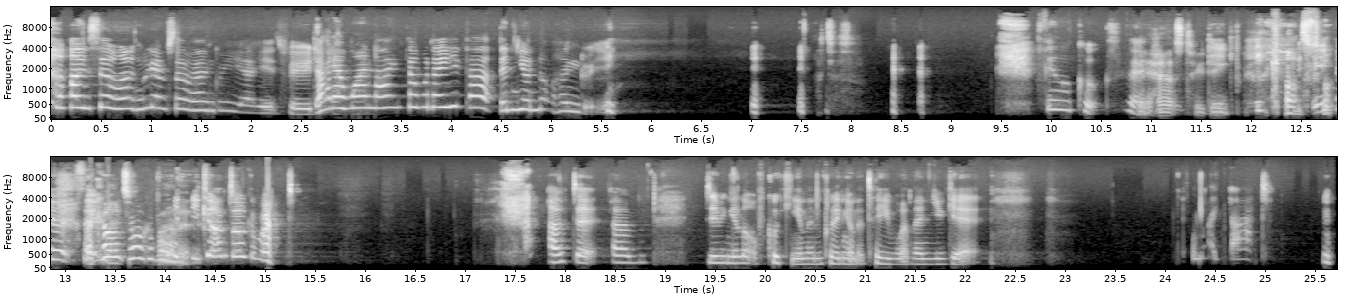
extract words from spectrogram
I'm so hungry. I'm so hungry. Yeah, it's food. I don't want like. I want to eat that. Then you're not hungry. I just, Phil cooks. so it hurts too deep. I can't, talk, hurts I can't talk about it. You can't talk about it. After um, doing a lot of cooking and then putting on the table, and then you get like that.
